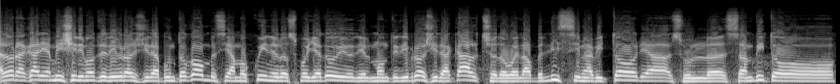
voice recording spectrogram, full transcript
Allora cari amici di montediprocida.com siamo qui nello spogliatoio del Monte di Procida Calcio dove la bellissima vittoria sul San Vito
